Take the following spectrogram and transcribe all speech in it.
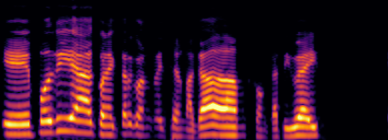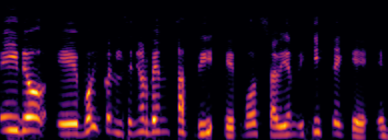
Eh, podría conectar con Rachel McAdams, con Kathy Bates, pero eh, voy con el señor Ben Safdie, que vos ya bien dijiste que es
